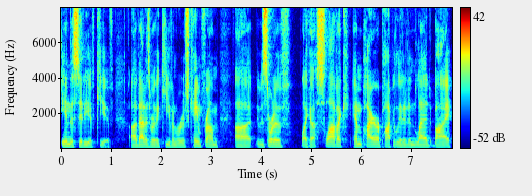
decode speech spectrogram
in the city of Kiev. Uh, that is where the Kievan Rus came from. Uh, it was sort of like a Slavic empire populated and led by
